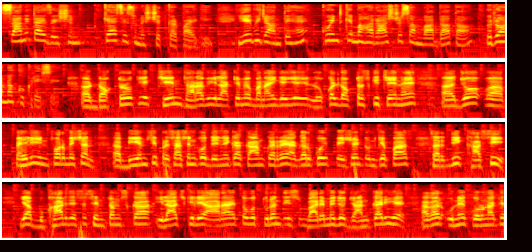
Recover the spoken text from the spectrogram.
सैनिटाइजेशन कैसे सुनिश्चित कर पाएगी? ये भी जानते हैं क्विंट के महाराष्ट्र संवाददाता रौनक कुकड़े से। डॉक्टरों की एक चेन धारावी इलाके में बनाई गई है। ये लोकल डॉक्टर्स की चेन है जो पहली इंफॉर्मेशन बीएमसी प्रशासन को देने का काम कर रहे हैं। अगर कोई पेशेंट उनके पास सर्दी, खांसी या बुखार जैसे सिम्टम्स का इलाज के लिए आ रहा है तो वो तुरंत इस बारे में जो जानकारी है, अगर उन्हें कोरोना के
